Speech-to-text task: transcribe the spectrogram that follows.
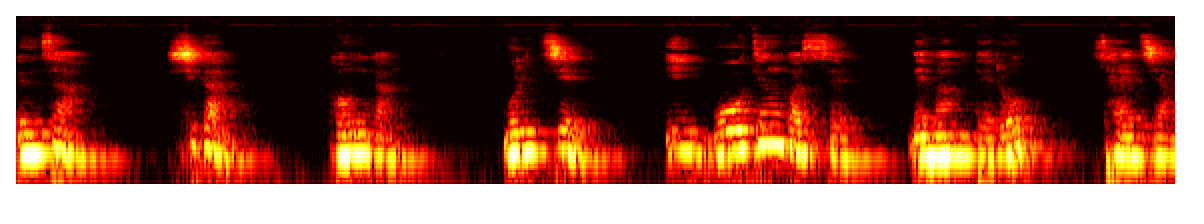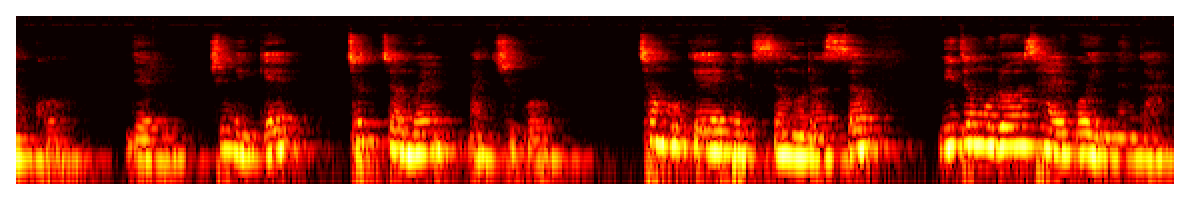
은사, 시간, 건강, 물질, 이 모든 것을 내 마음대로 살지 않고 늘 주님께 초점을 맞추고 천국의 백성으로서 믿음으로 살고 있는가?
